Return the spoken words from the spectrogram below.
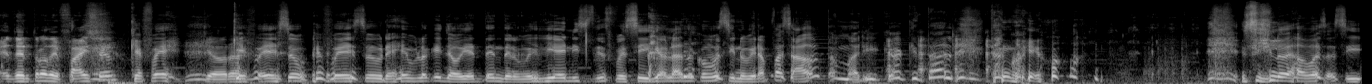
eh, dentro de Pfizer, ¿Qué fue? que ahora ¿Qué fue eso? ¿Qué fue eso? Un ejemplo que yo voy a entender muy bien y después sigue hablando como si no hubiera pasado. Tan marica, ¿qué tal? Tan huevón. Si lo dejamos así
